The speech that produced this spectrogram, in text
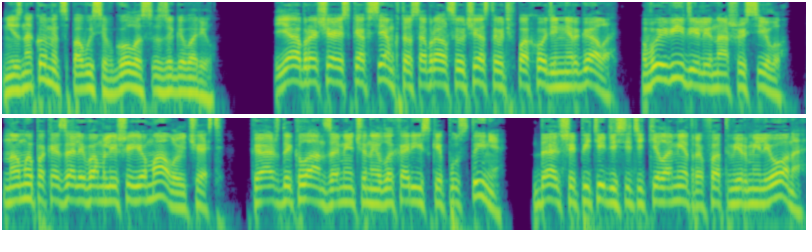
Незнакомец, повысив голос, заговорил. «Я обращаюсь ко всем, кто собрался участвовать в походе Нергала. Вы видели нашу силу. Но мы показали вам лишь ее малую часть. Каждый клан, замеченный в Лохарийской пустыне, дальше 50 километров от Вермиллиона,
